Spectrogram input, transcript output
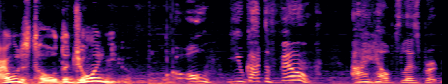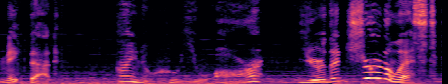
I was told to join you. Oh, you got the film. I helped Lizbert make that. I know who you are. You're the journalist.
